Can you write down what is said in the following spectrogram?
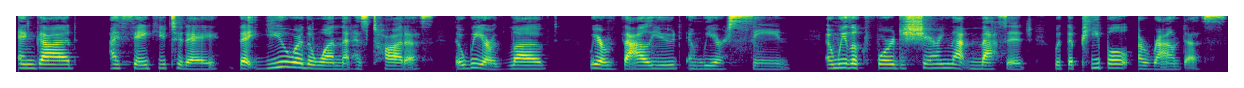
And God, I thank you today that you are the one that has taught us that we are loved, we are valued, and we are seen. And we look forward to sharing that message with the people around us.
